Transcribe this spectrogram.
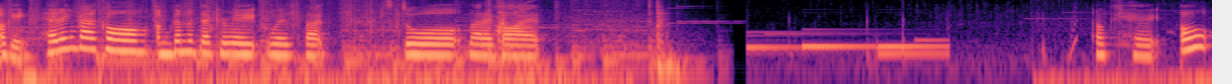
Okay, heading back home. I'm gonna decorate with that stool that I bought. Okay. Oh!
